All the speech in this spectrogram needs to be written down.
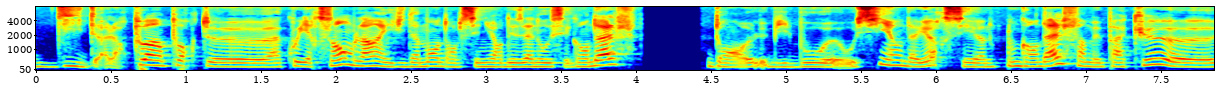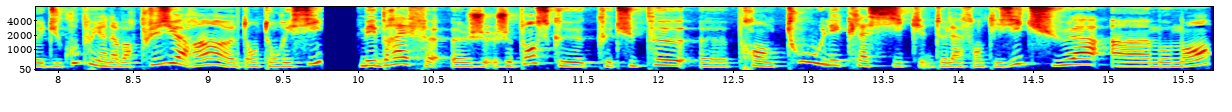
guide. Alors peu importe à quoi il ressemble, hein, évidemment dans le Seigneur des Anneaux c'est Gandalf, dans le Bilbo aussi hein, d'ailleurs c'est Gandalf, hein, mais pas que, du coup peut y en avoir plusieurs dans ton récit, mais bref, euh, je, pense que, tu peux euh, prendre tous les classiques de la fantasy, tu as à un moment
